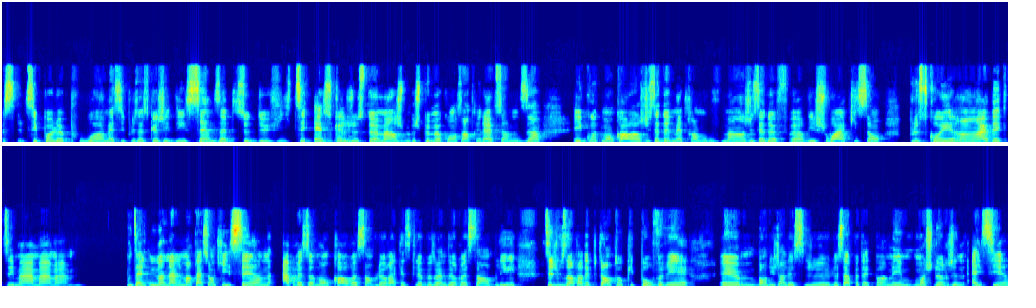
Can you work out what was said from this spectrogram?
c'est pas le poids, mais c'est plus est-ce que j'ai des saines habitudes de vie? Tu sais, est-ce que mm-hmm. justement je, je peux me concentrer là-dessus en me disant écoute mon corps, j'essaie de le mettre en mouvement, j'essaie de faire des choix qui sont plus cohérents avec ma, ma, alimentation qui est saine. Après ça, mon corps ressemblera à ce qu'il a besoin de ressembler. Tu sais, je vous entends depuis tantôt, puis pour vrai, euh, bon, les gens le, le savent peut-être pas, mais moi, je suis d'origine haïtienne.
